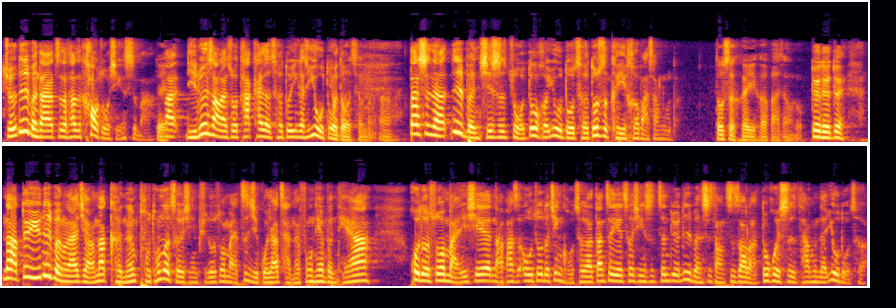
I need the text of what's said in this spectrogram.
就日本大家知道它是靠左行驶嘛，那理论上来说，它开的车都应该是右舵。右舵车嘛，嗯。但是呢，日本其实左舵和右舵车都是可以合法上路的。都是可以合法上路。对对对，那对于日本来讲，那可能普通的车型，比如说买自己国家产的丰田、本田啊，或者说买一些哪怕是欧洲的进口车，但这些车型是针对日本市场制造的，都会是他们的右舵车。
